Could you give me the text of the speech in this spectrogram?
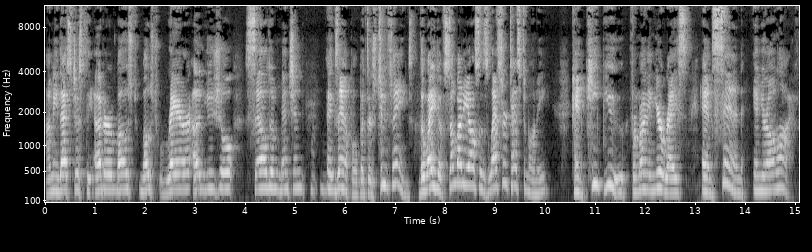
I mean, that's just the uttermost, most rare, unusual, seldom mentioned mm-hmm. example. But there's two things. The weight of somebody else's lesser testimony can keep you from running your race and sin in your own life.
